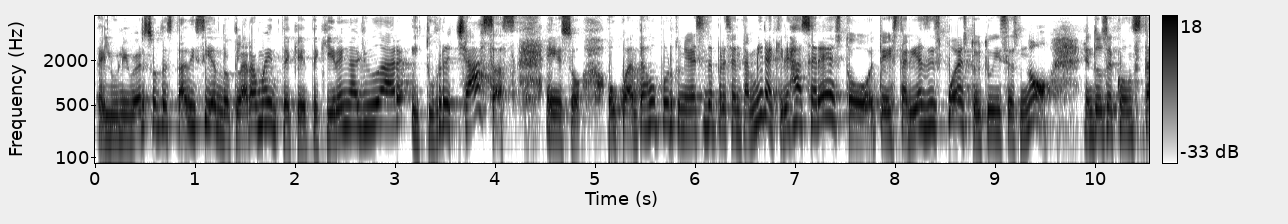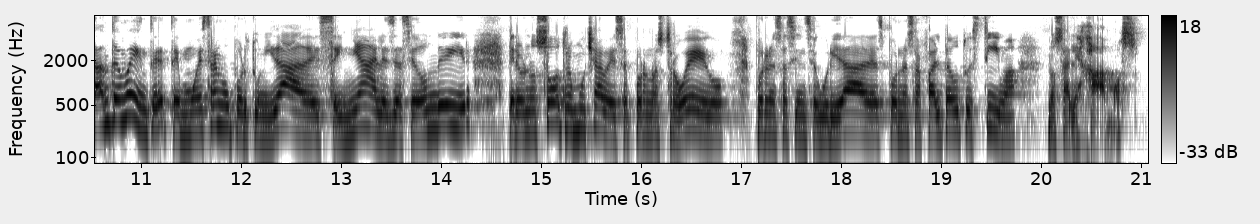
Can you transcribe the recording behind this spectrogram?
El universo te está diciendo claramente que te quieren ayudar y tú rechazas eso. O cuántas oportunidades se te presentan, mira, ¿quieres hacer esto? ¿Te estarías dispuesto? Y tú dices, no. Entonces constantemente te muestran oportunidades, señales de hacia dónde ir, pero nosotros muchas veces por nuestro ego, por nuestras inseguridades, por nuestra falta de autoestima, nos alejamos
